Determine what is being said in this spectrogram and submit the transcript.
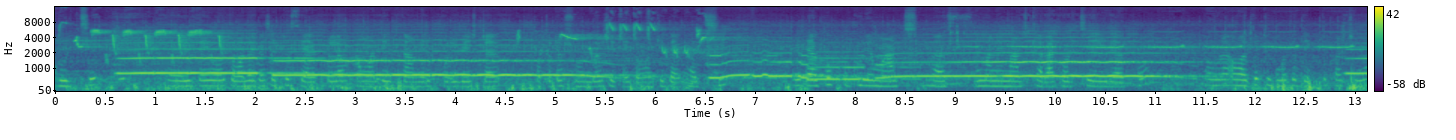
ঘুরছে। তো এইটাই ও তোমাদের কাছে একটু শেয়ার করলাম আমাদের গ্রামের পরিবেশটা কতটা সুন্দর সেটাই তোমাকে দেখাচ্ছি। এই দেখো পুকুরে মাছ মানে মাছ খেলা করছে, এই দেখো। তোমরা হয়তো ঠিকমতো দেখতে পাচ্ছ না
